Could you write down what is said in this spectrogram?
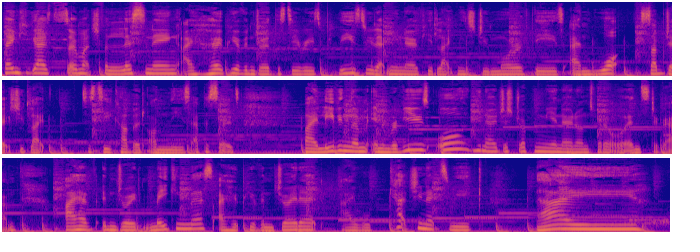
Thank you guys so much for listening. I hope you have enjoyed the series. Please do let me know if you'd like me to do more of these and what subjects you'd like to see covered on these episodes by leaving them in reviews or, you know, just dropping me a note on Twitter or Instagram. I have enjoyed making this. I hope you've enjoyed it. I will catch you next week. Bye.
